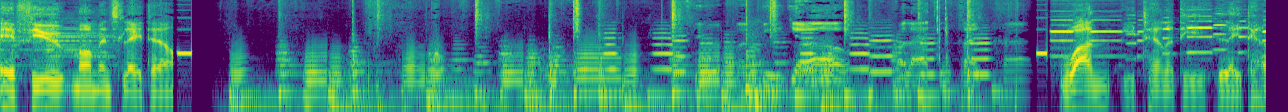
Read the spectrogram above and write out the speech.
A few moments later. One eternity later.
